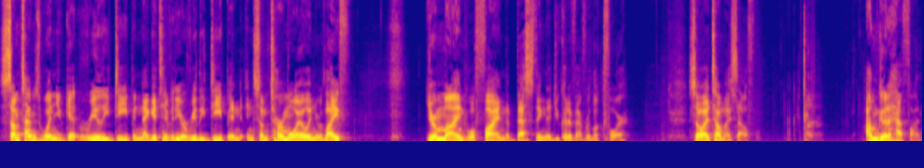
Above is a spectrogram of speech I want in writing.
Sometimes when you get really deep in negativity or really deep in, in some turmoil in your life, your mind will find the best thing that you could have ever looked for. So I tell myself, I'm going to have fun.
